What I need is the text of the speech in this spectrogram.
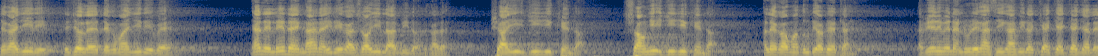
ဒကာကြီးတွေတချို့လည်းဒကမကြီးတွေပဲညနေ၄နိုင်၅နိုင်တွေကစောကြီးလာပြီးတော့တခါတည်းဖြာကြီးအကြီးကြီးခင်းတာစောင်းကြီးအကြီးကြီးခင်းတာအလဲကောင်မှသူတယောက်တည်းထိုင် တပြေးတပြေးနဲ့လူတွေကစီကံပြီးတော့ကြက်ကြက်ကြက်ကြက်လဲ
